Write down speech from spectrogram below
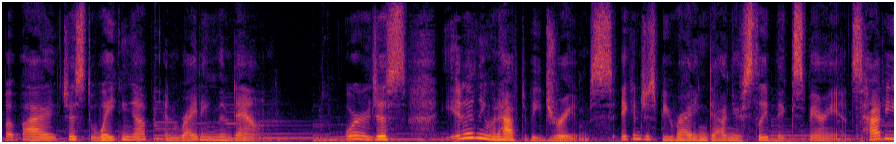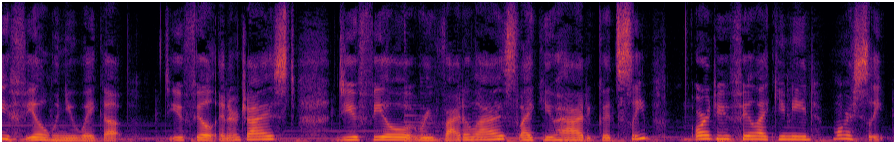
but by just waking up and writing them down. Or just, it doesn't even have to be dreams. It can just be writing down your sleep experience. How do you feel when you wake up? Do you feel energized? Do you feel revitalized like you had good sleep? Or do you feel like you need more sleep?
